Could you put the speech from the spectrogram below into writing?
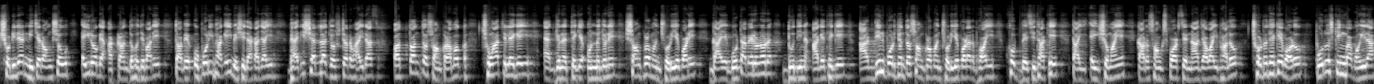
শরীরের নিচের অংশও এই রোগে আক্রান্ত হতে পারে। তবে উপরিভাগেই বেশি দেখা যায়। ভ্যারিসেল্লা জোস্টার ভাইরাস অত্যন্ত সংক্রামক। ছোঁয়াচ লেগেই একজনের থেকে অন্যজনে সংক্রমণ ছড়িয়ে পড়ে। গায়ে গোটা বেরোনোর দুদিন আগে থেকে আট দিন পর্যন্ত সংক্রমণ ছড়িয়ে পড়ার ভয় খুব বেশি থাকে। তাই এই সময়ে কারও সংস্পর্শে না যাওয়াই ভালো। ছোট থেকে বড়, পুরুষ কিংবা মহিলা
